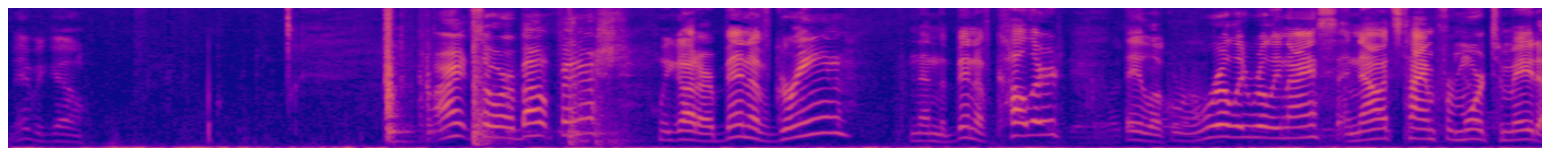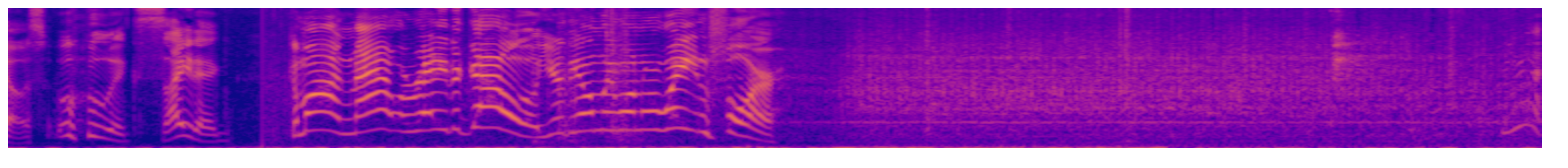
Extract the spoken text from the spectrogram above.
There we go. All right, so we're about finished. We got our bin of green and then the bin of colored. They look really, really nice. And now it's time for more tomatoes. Ooh, exciting. Come on, Matt, we're ready to go. You're the only one we're waiting for. Yeah.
